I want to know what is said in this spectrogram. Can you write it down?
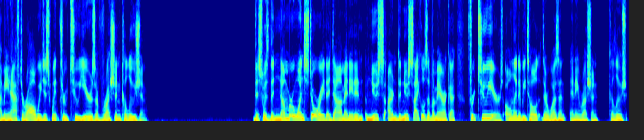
I mean, after all, we just went through two years of Russian collusion. This was the number one story that dominated news, uh, the news cycles of America for two years, only to be told there wasn't any Russian collusion.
